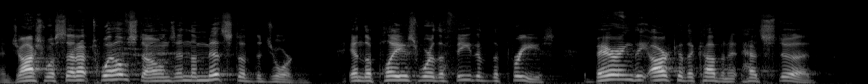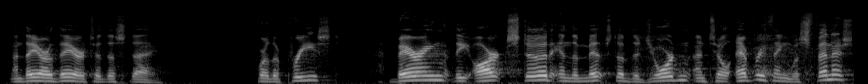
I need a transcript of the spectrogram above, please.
And Joshua set up twelve stones in the midst of the Jordan, in the place where the feet of the priest, bearing the ark of the covenant, had stood and they are there to this day. For the priest bearing the ark stood in the midst of the Jordan until everything was finished,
